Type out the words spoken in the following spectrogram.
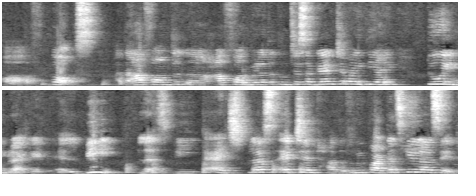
of box आता हा फॉर्म हा फॉर्म्युला तर तुमच्या सगळ्यांच्या माहिती आहे. Two in bracket L B plus B H plus H L हा तर तुम्ही पाठच केला असेल.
